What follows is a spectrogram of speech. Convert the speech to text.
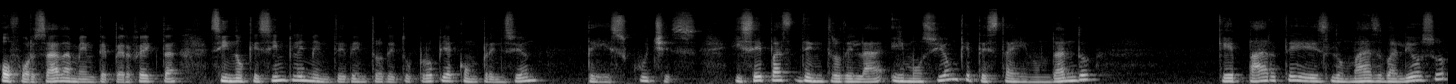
o forzadamente perfecta, sino que simplemente dentro de tu propia comprensión te escuches y sepas dentro de la emoción que te está inundando qué parte es lo más valioso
